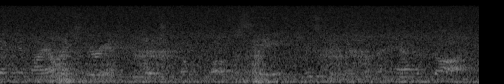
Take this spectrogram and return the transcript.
and in my own experience, because of, of seeing this picture from the hand of God, Yeah. um, it allows me to not myself, not to look at the human as the source of this problem or this change. Mhm. Um, the important thing was my heart was open to that person. Right. I didn't hate them. I wasn't angry because I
